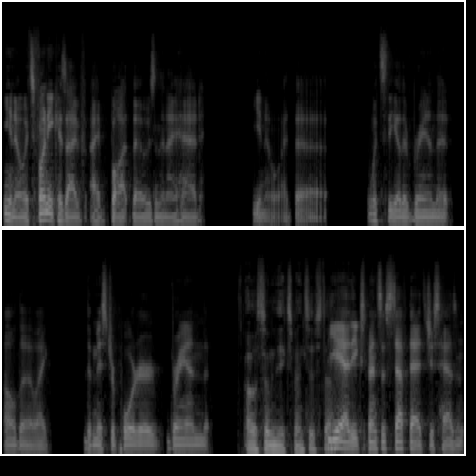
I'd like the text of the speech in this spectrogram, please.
you know it's funny because i've i bought those and then i had you know at the what's the other brand that all the like the mr porter brand Oh, some of the expensive stuff. yeah the expensive stuff that just hasn't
